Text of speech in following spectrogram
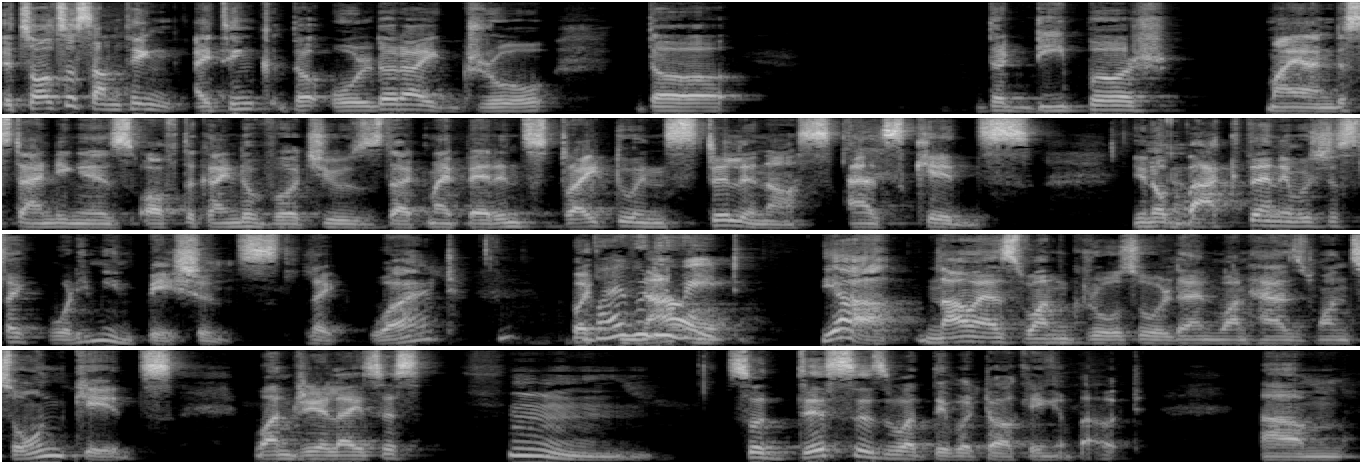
it's also something I think the older I grow, the the deeper my understanding is of the kind of virtues that my parents tried to instill in us as kids. You know, yeah. back then it was just like, what do you mean patience? Like, what? But why would now, you wait? Yeah. Now, as one grows older and one has one's own kids, one realizes, hmm, so this is what they were talking about. Um,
